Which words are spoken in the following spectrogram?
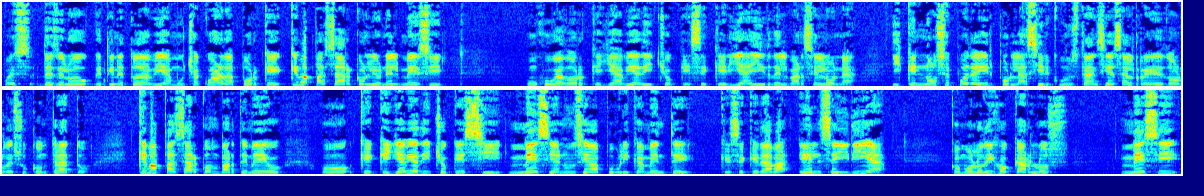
pues desde luego que tiene todavía mucha cuerda, porque ¿qué va a pasar con Lionel Messi, un jugador que ya había dicho que se quería ir del Barcelona y que no se puede ir por las circunstancias alrededor de su contrato? ¿Qué va a pasar con Bartemeo, o que, que ya había dicho que si Messi anunciaba públicamente que se quedaba, él se iría? Como lo dijo Carlos, Messi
